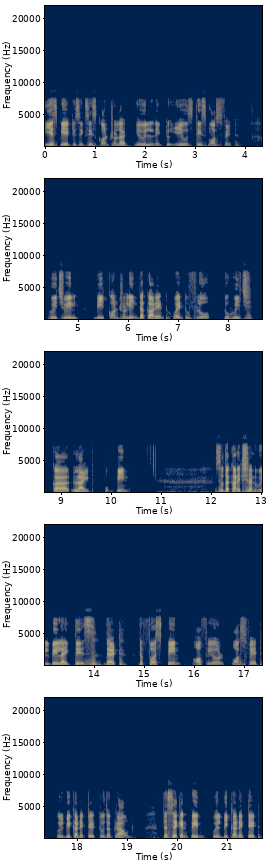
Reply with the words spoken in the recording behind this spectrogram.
ESP8266 controller, you will need to use this MOSFET, which will be controlling the current when to flow to which light pin. So the connection will be like this, that the first pin of your MOSFET will be connected to the ground. The second pin will be connected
